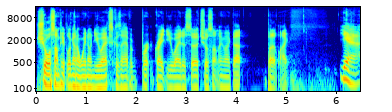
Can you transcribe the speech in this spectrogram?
Sure, some people are going to win on UX because they have a br- great way to search or something like that. But like, Yeah,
